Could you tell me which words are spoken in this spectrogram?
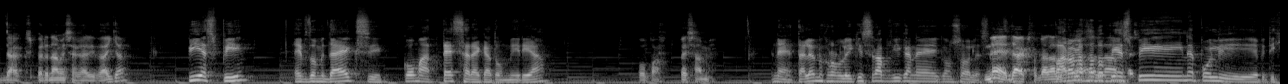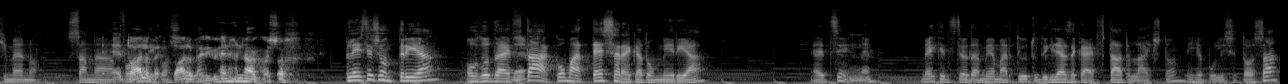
Εντάξει, περνάμε σε γαριδάκια. PSP 76,4 εκατομμύρια. Όπα, πέσαμε. Ναι, τα λέω με χρονολογική σειρά που βγήκαν οι κονσόλες. Ναι, εντάξει, το κατάλαβα. Παρ' όλα αυτά το PSP είναι πολύ επιτυχημένο. Σαν ε, το, άλλο, το άλλο περιμένω να ακούσω. PlayStation 3, 87,4 εκατομμύρια. Έτσι. Ναι μέχρι τις 31 Μαρτίου του 2017 τουλάχιστον είχε πουλήσει τόσα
